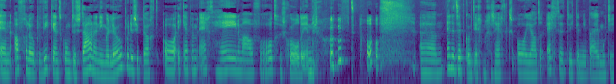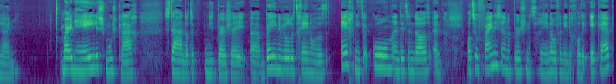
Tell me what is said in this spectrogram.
En afgelopen weekend kon ik dus daarna niet meer lopen. Dus ik dacht, oh, ik heb hem echt helemaal verrot gescholden in mijn hoofd. Oh. Um, en dat heb ik ook tegen me gezegd. Ik zei, oh, je had er echt het weekend niet bij moeten zijn. Maar een hele smoesklaag staan dat ik niet per se uh, benen wilde trainen, omdat het echt niet kon en dit en dat. En wat zo fijn is aan een personal trainer, of in ieder geval die ik heb,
